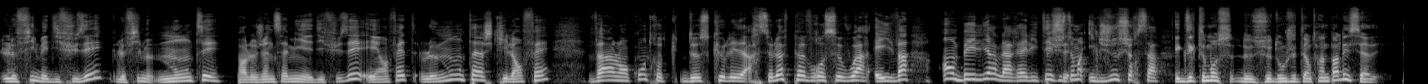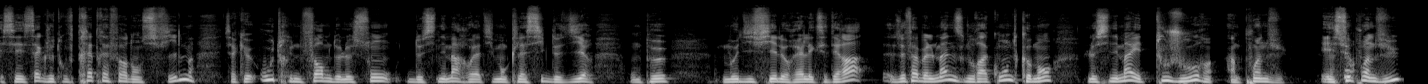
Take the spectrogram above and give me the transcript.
le film est diffusé, le film monté par le jeune Samy est diffusé, et en fait, le montage qu'il en fait va à l'encontre de ce que les harceleurs peuvent recevoir, et il va embellir la réalité, justement, il joue sur ça. Exactement ce- de ce dont j'étais en train de parler. C'est c'est ça que je trouve très très fort dans ce film. C'est-à-dire que, outre une forme de leçon de cinéma relativement classique, de se dire on peut modifier le réel, etc., The Fablemans nous raconte comment le cinéma est toujours un point de vue. Et ce point de vue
